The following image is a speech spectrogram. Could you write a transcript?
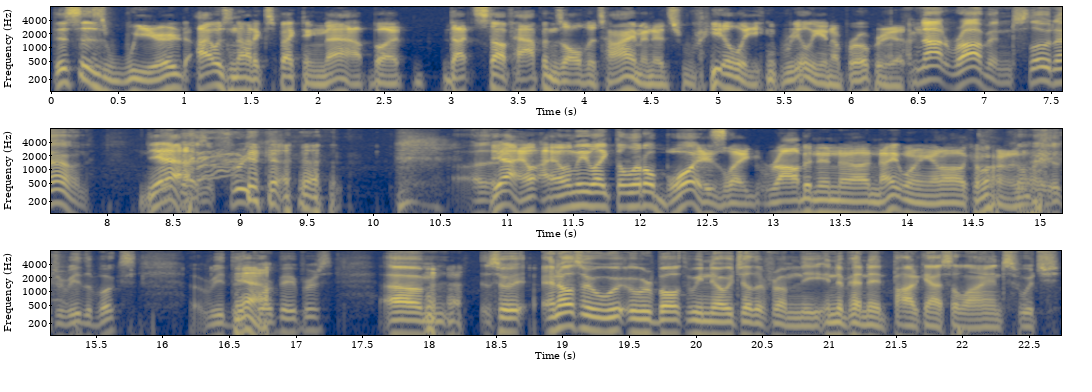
this is weird. I was not expecting that, but that stuff happens all the time and it's really, really inappropriate. I'm not Robin. Slow down. Yeah. That guy's a freak. Yeah. I I only like the little boys like Robin and uh, Nightwing and all. Come on. Don't you read the books? Uh, Read the Yeah. court papers. Um, so, and also, we're, both we know each other from the Independent Podcast Alliance, which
